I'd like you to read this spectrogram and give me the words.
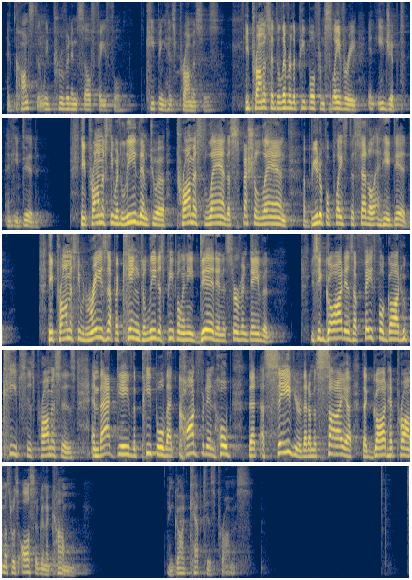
had constantly proven himself faithful, keeping his promises. He promised to deliver the people from slavery in Egypt, and he did. He promised he would lead them to a promised land, a special land, a beautiful place to settle, and he did. He promised he would raise up a king to lead his people, and he did in his servant David. You see, God is a faithful God who keeps his promises. And that gave the people that confident hope that a Savior, that a Messiah that God had promised was also going to come. And God kept his promise.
